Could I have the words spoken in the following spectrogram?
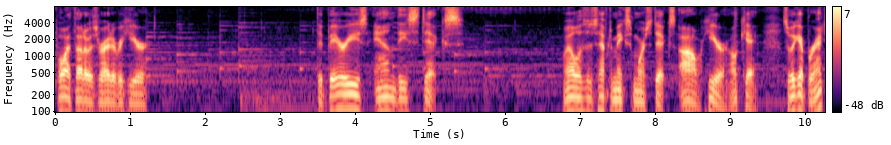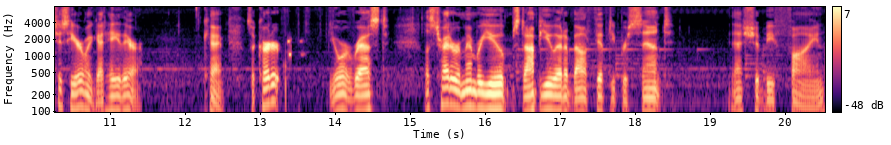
Boy, I thought I was right over here. The berries and the sticks. Well, we'll just have to make some more sticks. Oh, here. Okay. So we got branches here and we got hay there. Okay. So Carter, your rest. Let's try to remember you. Stop you at about 50%. That should be fine.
